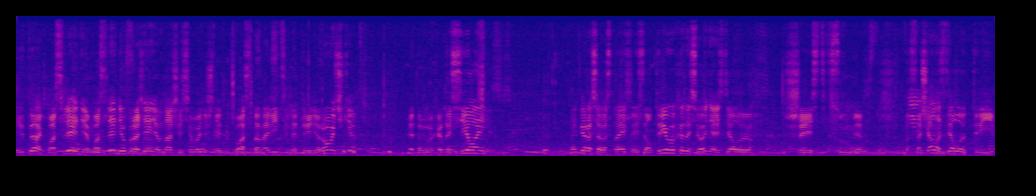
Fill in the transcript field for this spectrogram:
Итак, последнее, последнее упражнение в нашей сегодняшней восстановительной тренировочке. Это выходы силой. На первый свой восстановительный сделал три выхода, сегодня я сделаю 6 в сумме. Но сначала сделаю 3.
